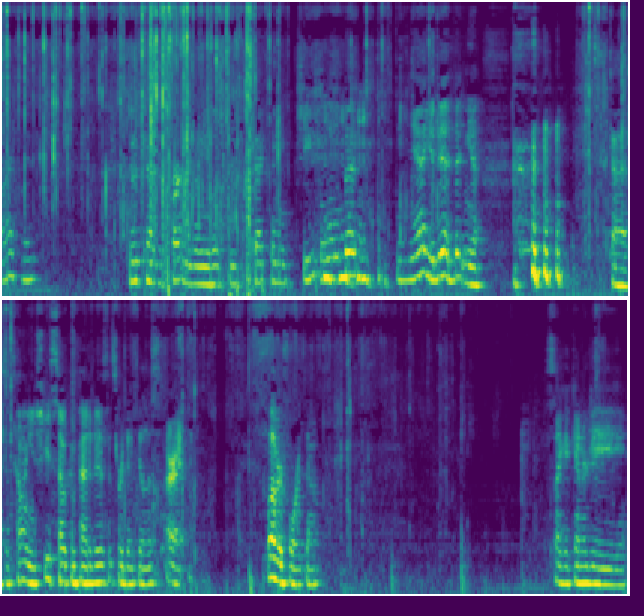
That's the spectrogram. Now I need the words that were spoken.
Alright, man. Good kind of partner when you look respecting cheap a little bit. yeah, you did, didn't you? Guys, I'm telling you, she's so competitive. It's ridiculous. Alright. Love her for it, though. Psychic Energy,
